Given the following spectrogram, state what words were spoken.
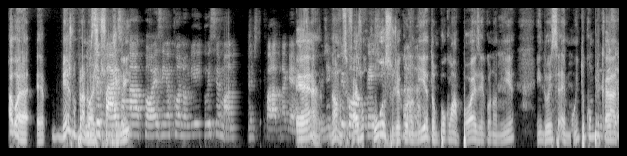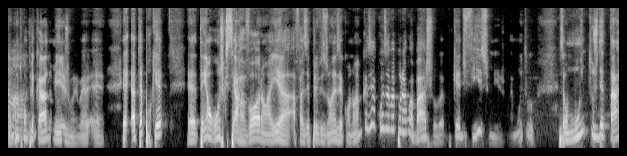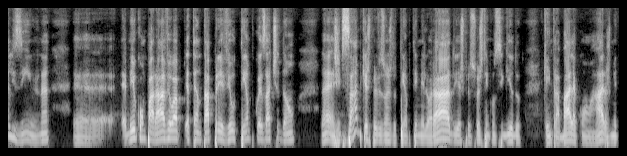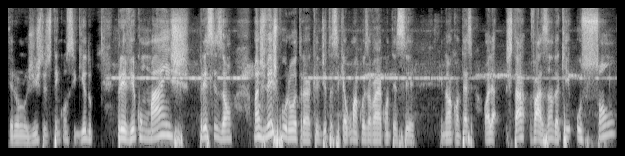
Agora, é, mesmo para nós. Não se faz uma pós em economia em duas semanas. A gente tem falado na guerra. É, não, não se faz um fez... curso de economia, tampouco uma pós em economia em dois. É muito complicado, é muito complicado mesmo. É, é, é até porque é, tem alguns que se arvoram aí a, a, fazer previsões econômicas e a coisa vai por água abaixo, porque é difícil mesmo. É muito, são muitos detalhezinhos, né? É, é meio comparável a, a, tentar prever o tempo com exatidão. Né? A gente sabe que as previsões do tempo têm melhorado e as pessoas têm conseguido, quem trabalha com a área, os meteorologistas, têm conseguido prever com mais precisão. Mas, vez por outra, acredita-se que alguma coisa vai acontecer e não acontece. Olha, está vazando aqui o som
